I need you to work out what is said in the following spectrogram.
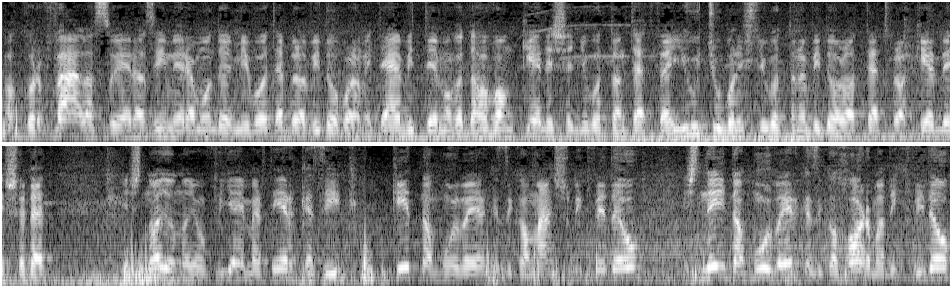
akkor válaszolj erre az e-mailre, mondd, hogy mi volt ebből a videóból, amit elvittél magad, de ha van kérdésed, nyugodtan tedd fel, YouTube-on is nyugodtan a videó alatt tedd fel a kérdésedet, és nagyon-nagyon figyelj, mert érkezik, két nap múlva érkezik a második videó, és négy nap múlva érkezik a harmadik videó,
